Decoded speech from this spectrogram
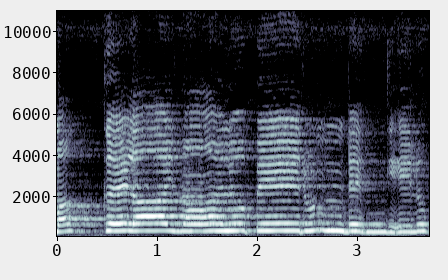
മക്കളായി നാലു പേരുണ്ടെങ്കിലും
